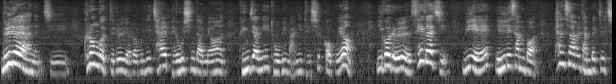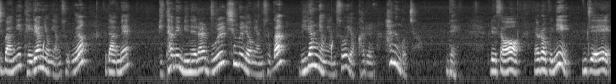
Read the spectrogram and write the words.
늘려야 하는지 그런 것들을 여러분이 잘 배우신다면 굉장히 도움이 많이 되실 거고요. 이거를 세 가지 위에 1, 2, 3번 탄수화물, 단백질, 지방이 대량 영양소고요. 그 다음에 비타민, 미네랄, 물, 식물 영양소가 미량 영양소 역할을 하는 거죠. 네. 그래서 여러분이 이제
